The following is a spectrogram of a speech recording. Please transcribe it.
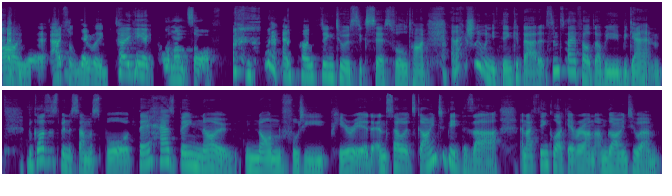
Oh yeah, absolutely. taking, a couple of months off. and posting to a successful time. And actually, when you think about it, since AFLW began, because it's been a summer sport, there has been no non footy period. And so it's going to be bizarre. And I think, like everyone, I'm going to um,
